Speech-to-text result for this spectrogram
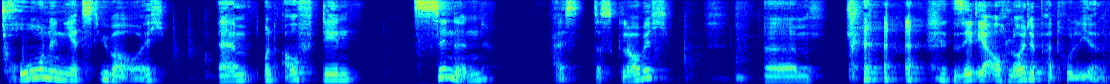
thronen jetzt über euch. Ähm, und auf den Zinnen, heißt das, glaube ich, ähm, seht ihr auch Leute patrouillieren.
